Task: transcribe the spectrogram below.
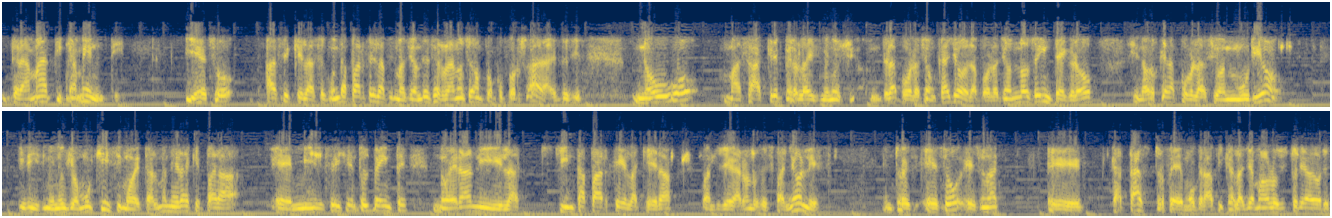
dramáticamente. Y eso hace que la segunda parte de la afirmación de Serrano sea un poco forzada. Es decir, no hubo masacre, pero la disminución de la población cayó. La población no se integró, sino que la población murió y disminuyó muchísimo, de tal manera que para eh, 1620 no era ni la quinta parte de la que era cuando llegaron los españoles. Entonces, eso es una eh, catástrofe demográfica, la han llamado los historiadores,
